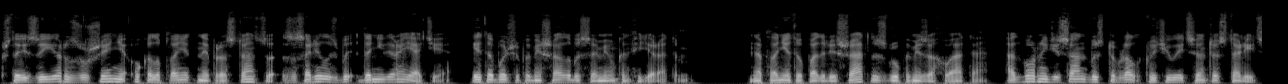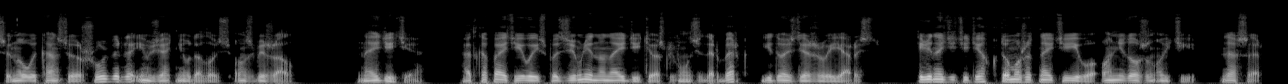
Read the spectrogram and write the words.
что из-за ее разрушения околопланетное пространство засорилось бы до невероятия, и это больше помешало бы самим конфедератам. На планету падали шаттлы с группами захвата. Отборный десант быстро брал ключевые центры столицы. Новый канцлер Шульберга им взять не удалось. Он сбежал. «Найдите. Откопайте его из-под земли, но найдите», — воскликнул Зидерберг, едва сдерживая ярость. «Или найдите тех, кто может найти его. Он не должен уйти». «Да, сэр».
